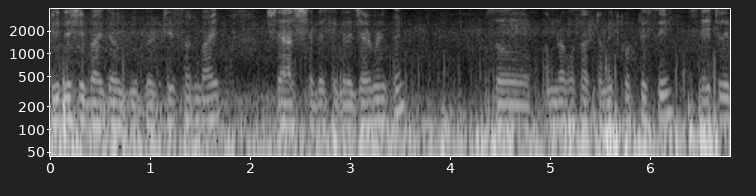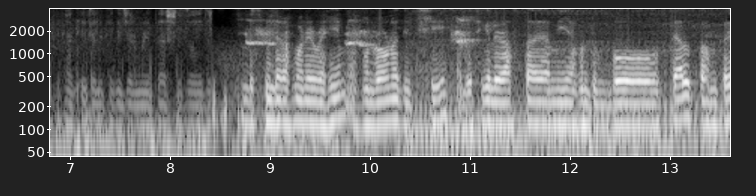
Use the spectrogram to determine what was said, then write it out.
বিদেশি বাইকার গ্রুপের জিসান ভাই সে আসছে বেসিক্যালি জার্মানিতে সো আমরা কোথাও একটা মিট করতেছি। সে ইটালিতে থাকে ইটালি থেকে জার্মানিতে আসছে সো বিসমিল্লা রহমানের রহিম। এখন রওনা দিচ্ছি। বেসিক্যালি রাস্তায় আমি এখন ঢুকবো তেল পাম্পে।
